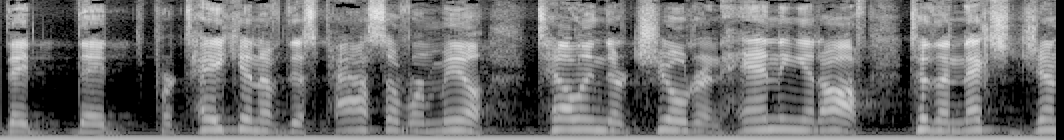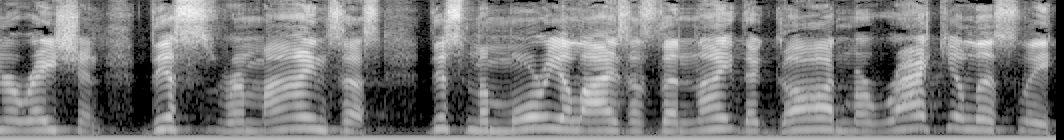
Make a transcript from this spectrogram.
they'd, they'd partaken of this Passover meal, telling their children, handing it off to the next generation. This reminds us, this memorializes the night that God miraculously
